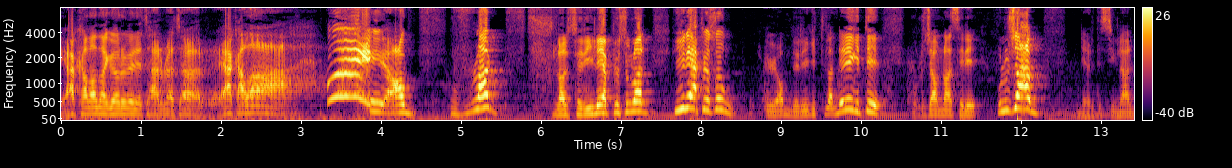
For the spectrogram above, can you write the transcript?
Yakala da gör beni Terminator. Yakala. Ay, lan. Lan sen hile yapıyorsun lan. Hile yapıyorsun. Yam nereye gitti lan? Nereye gitti? Bulacağım lan seni. Bulacağım. Neredesin lan?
